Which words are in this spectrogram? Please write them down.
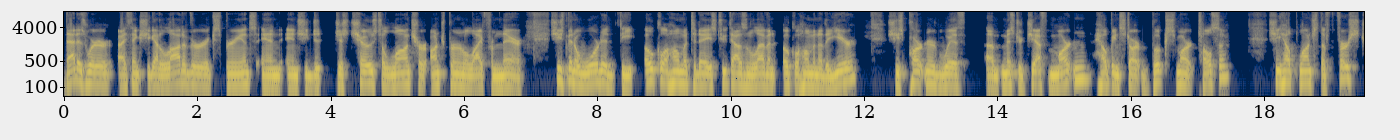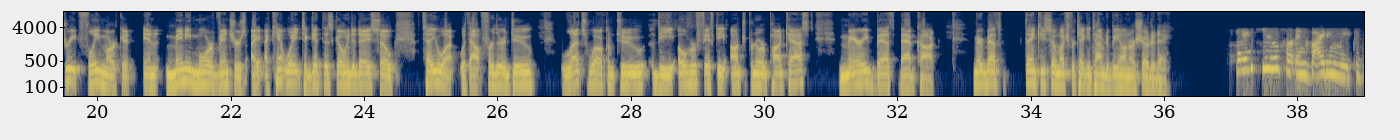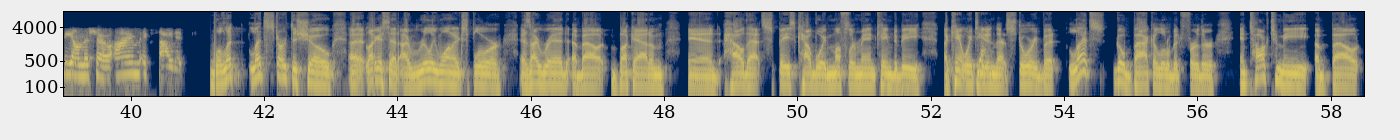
That is where I think she got a lot of her experience, and and she d- just chose to launch her entrepreneurial life from there. She's been awarded the Oklahoma Today's 2011 Oklahoman of the Year. She's partnered with uh, Mr. Jeff Martin, helping start Booksmart Tulsa. She helped launch the first street flea market and many more ventures. I, I can't wait to get this going today. So, tell you what, without further ado, let's welcome to the Over 50 Entrepreneur Podcast, Mary Beth Babcock. Mary Beth, thank you so much for taking time to be on our show today. Thank you for inviting me to be on the show. I'm excited. Well, let let's start the show. Uh, like I said, I really want to explore as I read about Buck Atom and how that space cowboy muffler man came to be. I can't wait to yeah. get into that story. But let's go back a little bit further and talk to me about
